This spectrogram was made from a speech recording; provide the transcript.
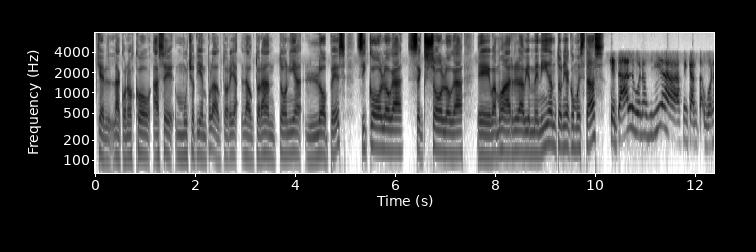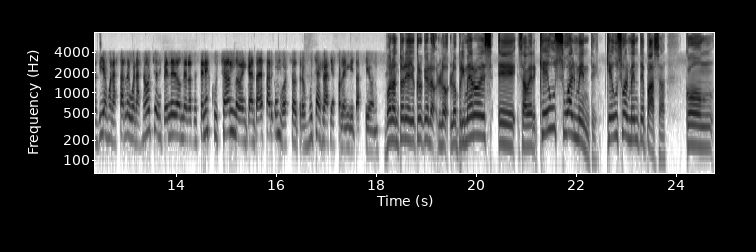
que la conozco hace mucho tiempo, la doctora, la doctora Antonia López, psicóloga, sexóloga. Eh, vamos a darle la bienvenida. Antonia, ¿cómo estás? ¿Qué tal? Buenos días. Encanta Buenos días, buenas tardes, buenas noches. Depende de donde nos estén escuchando. Encantada de estar con vosotros. Muchas gracias por la invitación. Bueno, Antonia, yo creo que lo, primero es eh, saber qué usualmente, qué usualmente pasa con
